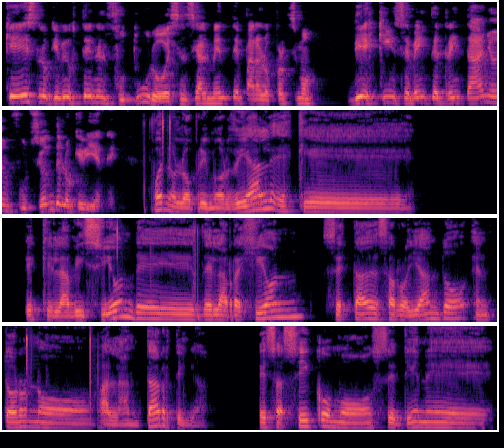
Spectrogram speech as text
¿qué es lo que ve usted en el futuro, esencialmente para los próximos 10, 15, 20, 30 años en función de lo que viene? Bueno, lo primordial es que, es que la visión de, de la región se está desarrollando en torno a la Antártica. Es así como se tiene,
